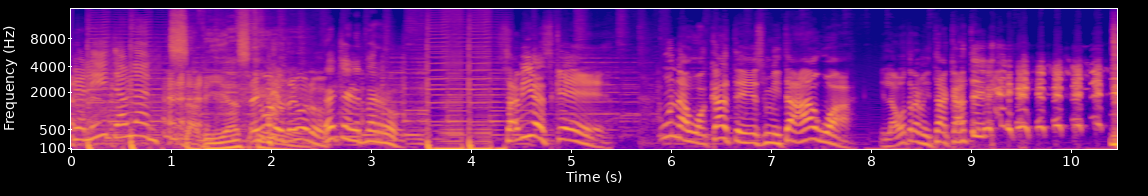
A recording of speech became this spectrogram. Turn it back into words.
Piolín, te hablan. ¿Sabías que... Tengo uno. Échale, perro. ¿Sabías que un aguacate es mitad agua y la otra mitad cate? ¡Qué!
